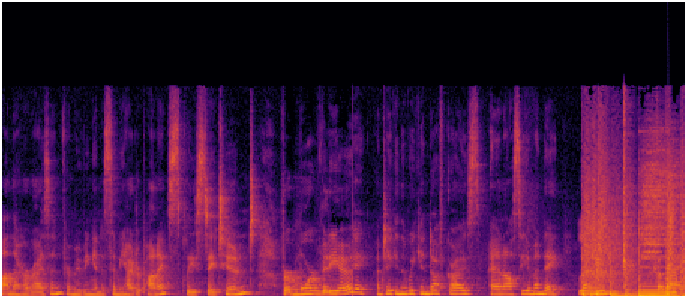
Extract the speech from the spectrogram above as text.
on the horizon for moving into semi-hydroponics. Please stay tuned for more videos. Okay, I'm taking the weekend off, guys, and I'll see you Monday. Love you. Bye-bye.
